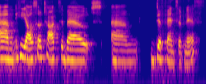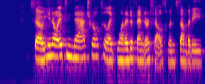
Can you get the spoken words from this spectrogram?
Um, he also talks about um, defensiveness. So, you know, it's natural to like want to defend ourselves when somebody,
